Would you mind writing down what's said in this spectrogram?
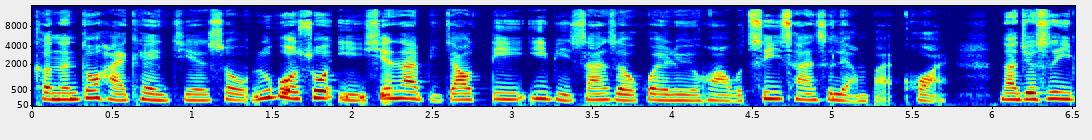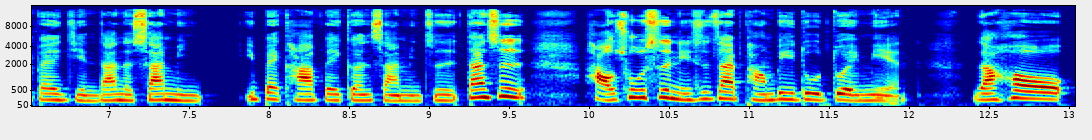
可能都还可以接受。如果说以现在比较低一比三十的汇率的话，我吃一餐是两百块，那就是一杯简单的三明一杯咖啡跟三明治。但是好处是你是在庞毕度对面，然后。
